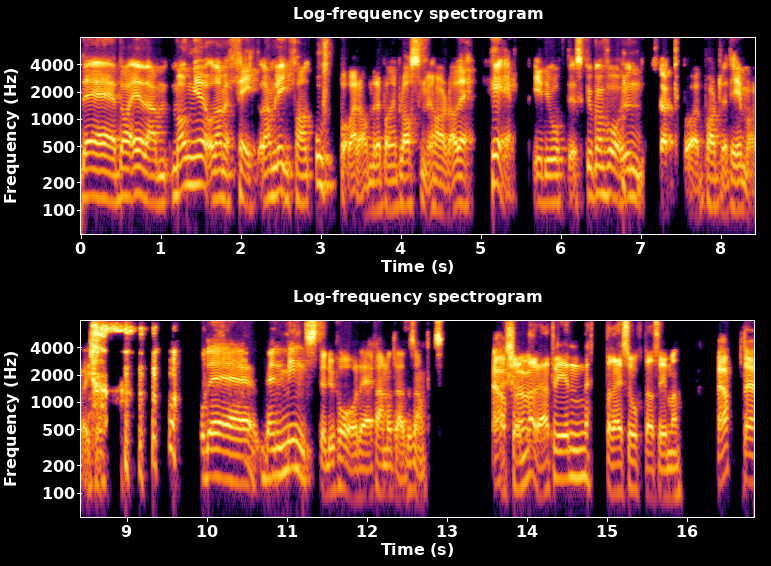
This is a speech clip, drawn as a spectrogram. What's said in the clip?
Det er, da er de mange, og de er feite. Og de ligger faen oppå hverandre på den plassen vi har da. Det er helt idiotisk. Du kan få 100 stykk på et par-tre timer, liksom. Og det er, den minste du får, det er 35 sant? Jeg skjønner det, at vi er nødt til å reise opp der, Simen. Ja, det,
